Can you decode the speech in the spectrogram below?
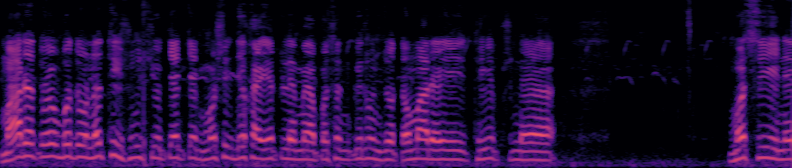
મારે તો એવો બધો નથી. સુસ્યો ક્યાંક ક્યાંક મસી દેખાય એટલે મેં આ પસંદ કર્યું જો તમારે એ થ્રીપ્સ ને મસી ને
